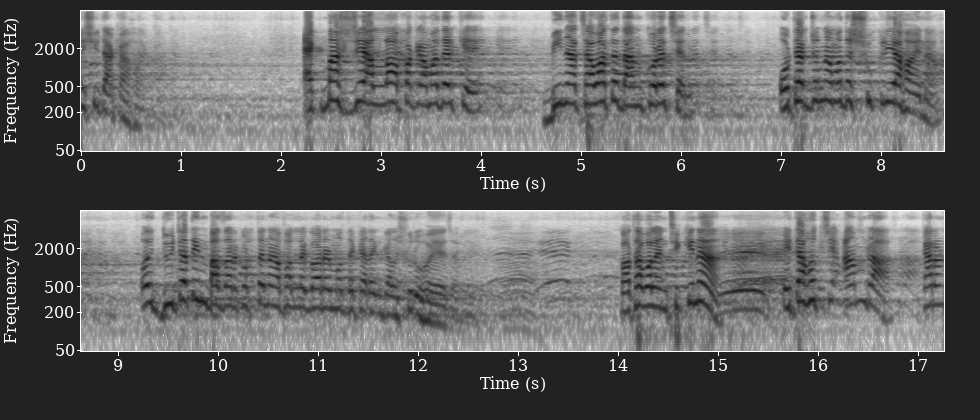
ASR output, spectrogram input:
বেশি ডাকা হয়। এক মাস যে আল্লাহ পাকে আমাদেরকে বিনা চাওয়াতে দান করেছেন ওটার জন্য আমাদের শুক্রিয়া হয় না। ওই দুইটা দিন বাজার করতে না পারলে ঘরের মধ্যে ক্যারেঙ্কাল শুরু হয়ে যায়। কথা বলেন ঠিক কি না এটা হচ্ছে আমরা কারণ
